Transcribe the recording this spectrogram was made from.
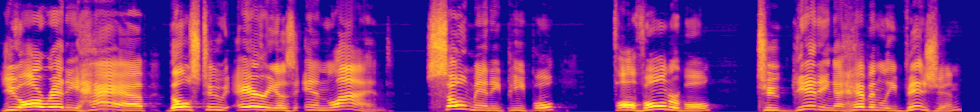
you already have those two areas in line. So many people fall vulnerable to getting a heavenly vision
